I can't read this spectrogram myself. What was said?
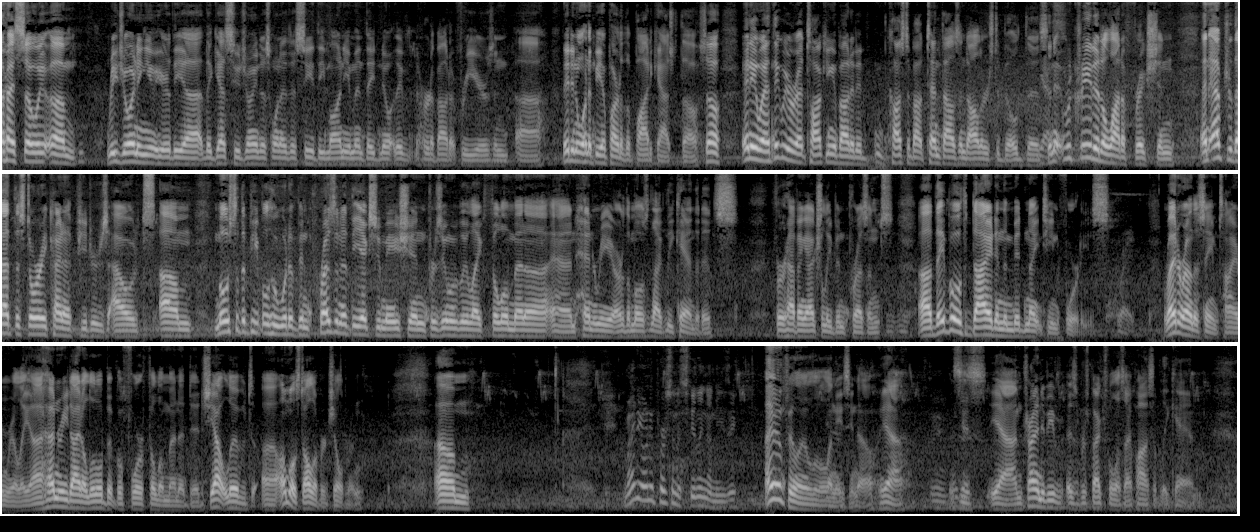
All right, so we, um, rejoining you here, the uh, the guests who joined us wanted to see the monument. They know they've heard about it for years, and uh, they didn't want to be a part of the podcast though. So anyway, I think we were uh, talking about it. It cost about ten thousand dollars to build this, and it Yes. created a lot of friction. And after that, the story kind of peters out. Um, most of the people who would have been present at the exhumation, presumably like Philomena and Henry, are the most likely candidates for having actually been present. Uh, they both died in the mid 1940s Right. right around the same time, really. Uh, Henry died a little bit before Philomena did. She outlived uh, almost all of her children. Um, Am I the only person that's feeling uneasy? I am feeling a little uneasy now. Yeah, Yeah, this okay. is yeah. I'm trying to be as respectful as I possibly can.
